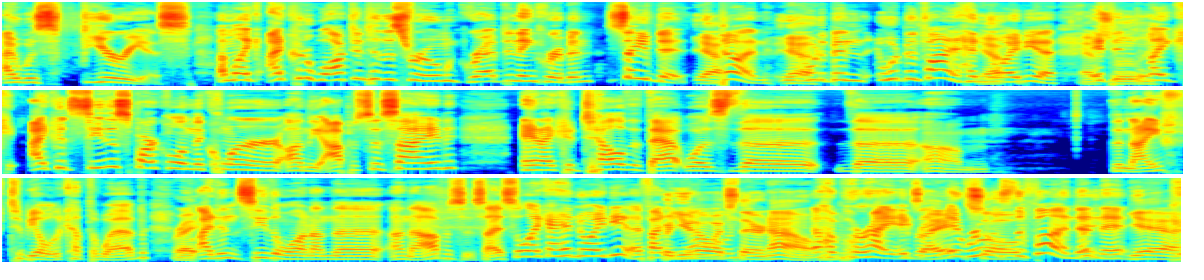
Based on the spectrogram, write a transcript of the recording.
I was furious. I'm like, I could have walked into this room, grabbed an ink ribbon, saved it, Yeah. done. Yeah. It would have been it would have been fine. I had no Yep. idea. It didn't like I could see the sparkle in the corner on the opposite side, and I could tell that that was the the um the knife to be able to cut the web. Right. I didn't see the one on the on the opposite side, so like I had no idea if I. But you know it's there now. right, exactly. Right? It ruins So- the fun, doesn't it? Yeah.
